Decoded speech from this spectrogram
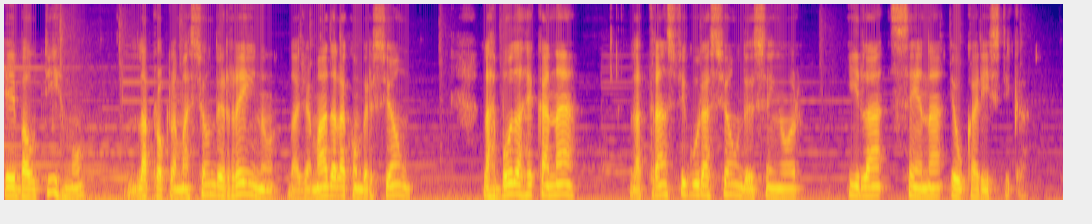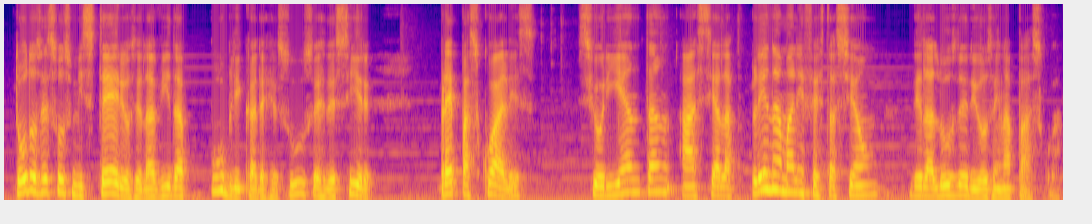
el bautismo, la proclamación del reino, la llamada a la conversión, las bodas de Caná, la transfiguración del Señor y la cena eucarística. Todos esos misterios de la vida pública de Jesús, es decir, prepascuales, se orientan hacia la plena manifestación de la luz de Dios en la Pascua.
